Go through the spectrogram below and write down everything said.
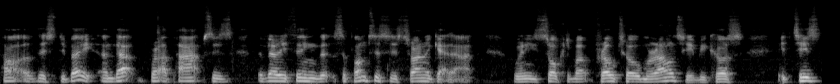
part of this debate, and that perhaps is the very thing that Sapontzis is trying to get at when he's talking about proto morality, because it is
